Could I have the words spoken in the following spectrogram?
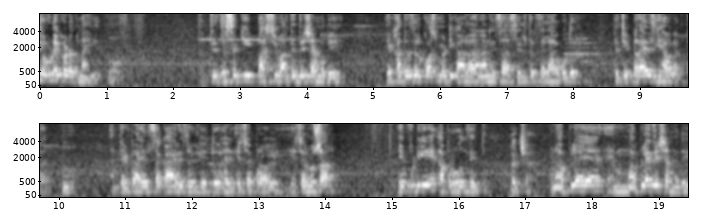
तेवढे कडक नाही आहेत हं. तर ते जसं की पाश्चिमात्य देशामध्ये एखादं जर कॉस्मेटिक आणायचं असेल तर त्याला अगोदर त्याचे ट्रायल्स घ्यावं लागतात. हं. आणि त्या ट्रायलचा काय रिझल्ट येतो ह्या ह्याच्या प्र ह्याच्यानुसार एफ डी ए अप्रुव्हल देतं. अच्छा. पण आपल्या आपल्या देशामध्ये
